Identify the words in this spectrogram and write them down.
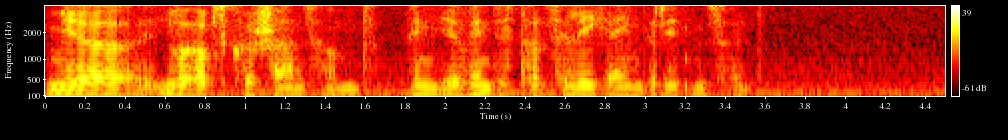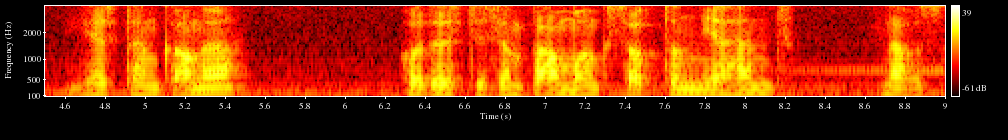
wir überhaupt keine Chance haben, wenn, wenn das tatsächlich eintreten sollte. Er ist dann gegangen, hat uns das am Baumann gesagt und wir haben hinaus.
